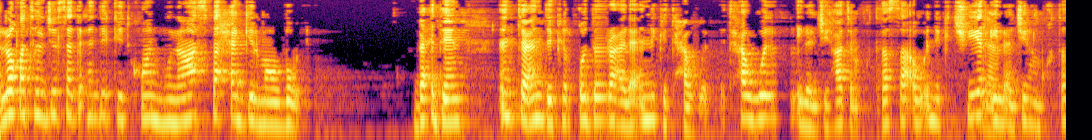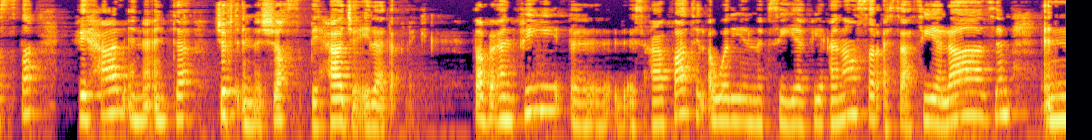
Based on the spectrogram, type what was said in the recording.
لغة الجسد عندك تكون مناسبة حق الموضوع. بعدين أنت عندك القدرة على أنك تحول تحول إلى الجهات المختصة أو أنك تشير نعم. إلى جهة مختصة في حال أن أنت شفت أن الشخص بحاجة إلى ذلك. طبعا في آه، الإسعافات الأولية النفسية في عناصر أساسية لازم أن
